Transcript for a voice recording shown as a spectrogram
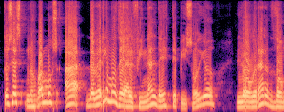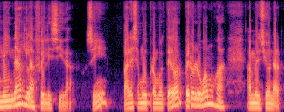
Entonces nos vamos a, deberíamos de al final de este episodio lograr dominar la felicidad. ¿sí? Parece muy prometedor, pero lo vamos a, a mencionar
